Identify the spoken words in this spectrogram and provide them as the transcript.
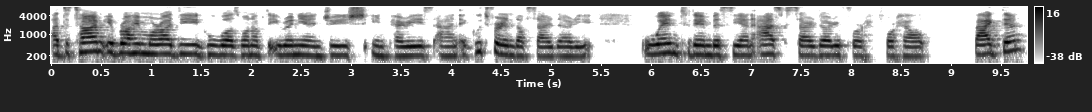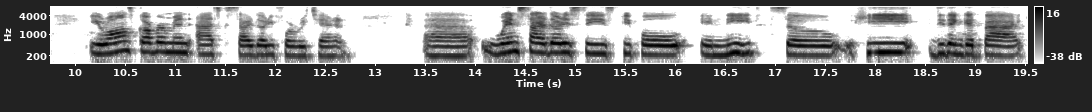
At the time, Ibrahim Moradi, who was one of the Iranian Jewish in Paris and a good friend of Sardari, went to the embassy and asked Sardari for, for help. Back then, Iran's government asked Sardari for return. Uh, when Sardari sees people in need, so he didn't get back.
